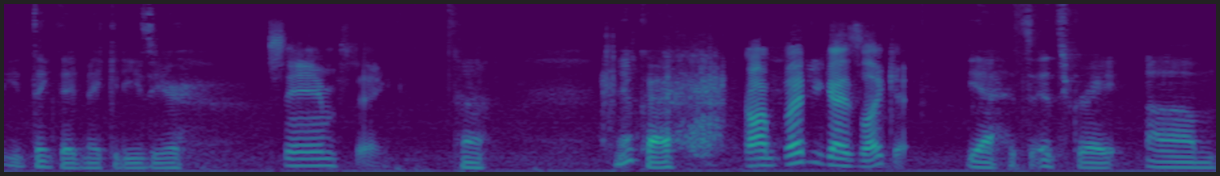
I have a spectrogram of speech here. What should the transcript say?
You'd think they'd make it easier. same thing. Huh. Okay. Well, I'm glad you guys like it. Yeah, it's it's great. Um,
